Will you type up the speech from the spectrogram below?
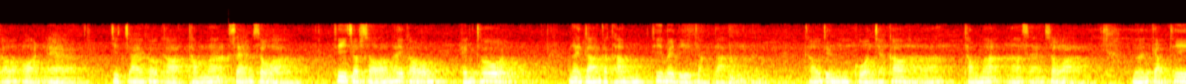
เขาอ่อนแอ จิตใจเขาขาดธรรมะแสงสว่าง ที่จะสอนให้เขาเห็นโทษ ในการกระทำที่ไม่ดีต่างๆ เขาจึงควรจะเข้าหา ธรรมะหาแสงสว่าง เหมือนกับที่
